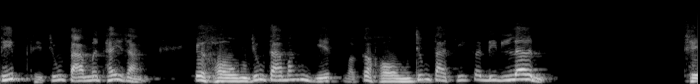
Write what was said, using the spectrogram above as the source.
tiếp thì chúng ta mới thấy rằng cái hồn chúng ta bắn diệt và cái hồn chúng ta chỉ có đi lên thì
